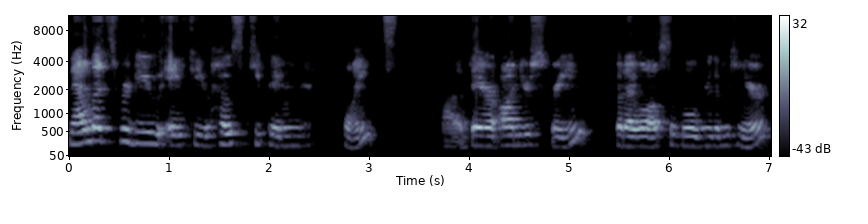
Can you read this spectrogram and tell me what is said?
Now let's review a few housekeeping points. Uh, they're on your screen, but I will also go over them here.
